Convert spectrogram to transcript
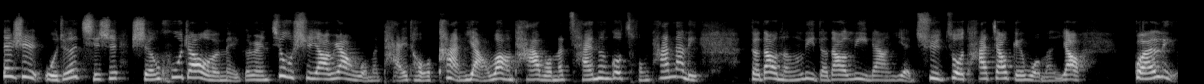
但是，我觉得其实神呼召我们每个人，就是要让我们抬头看、仰望他，我们才能够从他那里得到能力、得到力量，也去做他交给我们要管理、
